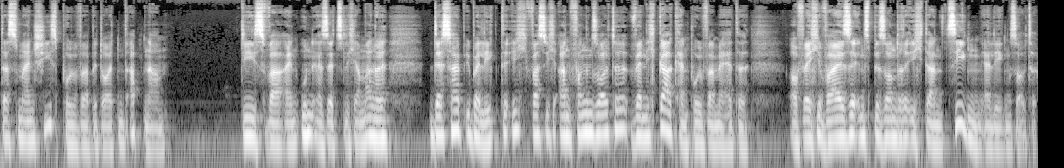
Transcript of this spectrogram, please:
dass mein Schießpulver bedeutend abnahm. Dies war ein unersetzlicher Mangel, deshalb überlegte ich, was ich anfangen sollte, wenn ich gar kein Pulver mehr hätte, auf welche Weise insbesondere ich dann Ziegen erlegen sollte.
